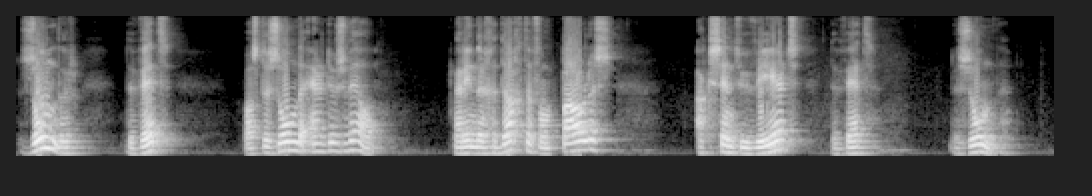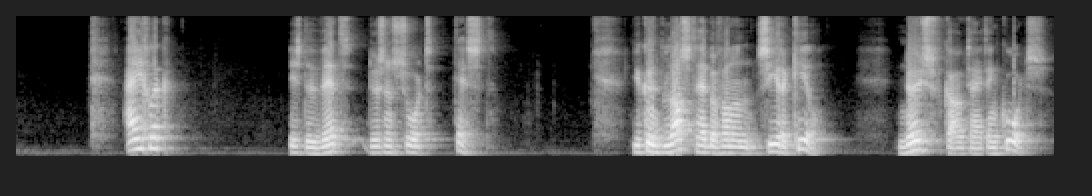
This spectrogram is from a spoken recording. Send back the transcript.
Zonder de wet was de zonde er dus wel. Maar in de gedachte van Paulus accentueert de wet de zonde. Eigenlijk is de wet dus een soort test. Je kunt last hebben van een zere keel, neusverkoudheid en koorts.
